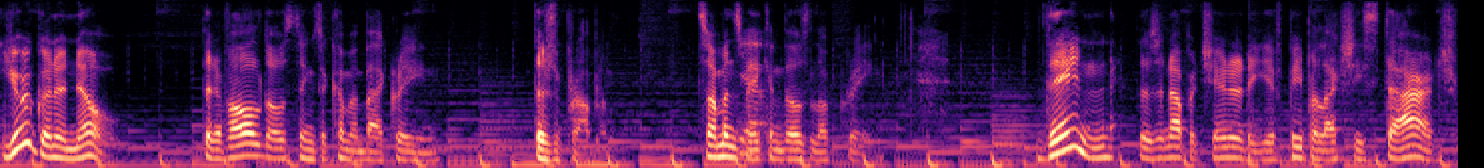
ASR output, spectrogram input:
you're going to know that if all those things are coming back green, there's a problem. Someone's yeah. making those look green. Then there's an opportunity if people actually start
